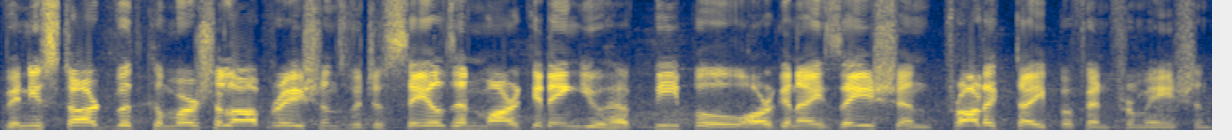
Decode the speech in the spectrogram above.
When you start with commercial operations, which is sales and marketing, you have people, organization, product type of information.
